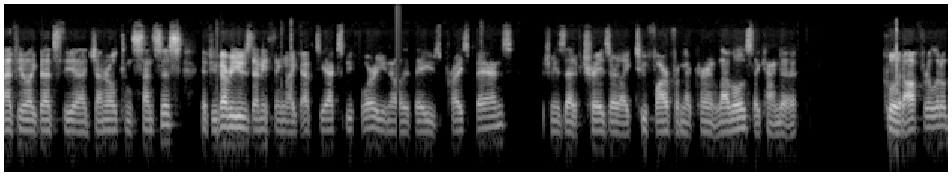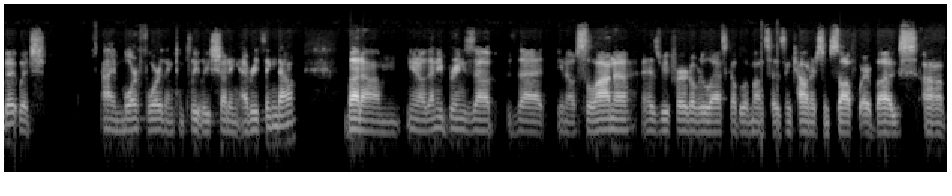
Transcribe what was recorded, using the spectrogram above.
I feel like that's the uh, general consensus. If you've ever used anything like FTX before, you know that they use price bands, which means that if trades are like too far from their current levels, they kind of cool it off for a little bit, which I'm more for than completely shutting everything down. But um, you know, then he brings up that you know Solana, as we've heard over the last couple of months, has encountered some software bugs, um,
